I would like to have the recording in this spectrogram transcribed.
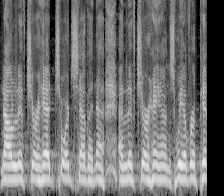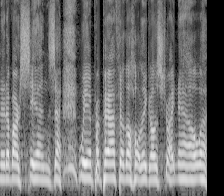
Now lift your head towards heaven and lift your hands. We have repented of our sins. We have prepared for the Holy Ghost right now.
